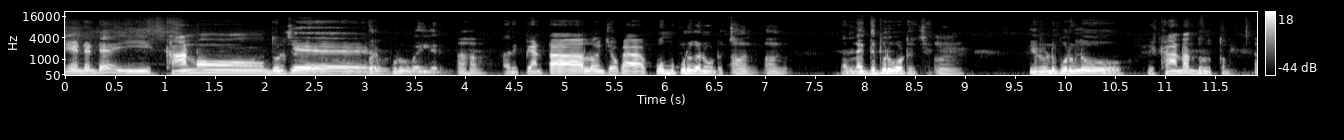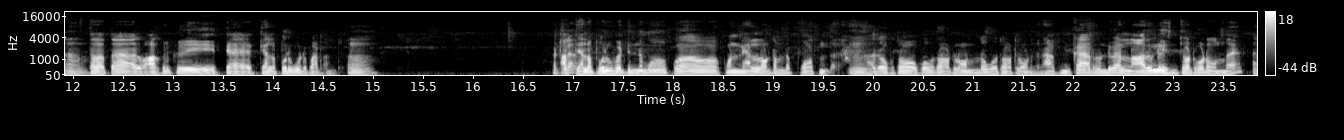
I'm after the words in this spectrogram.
ఏంటంటే ఈ కాండం దొలిచే పురుగు. బయలుదేరింది. అది పెంటలోంచి ఒక కొమ్ము పురుగు అని ఒకటి వచ్చింది. అవును అవును. లద్దె పురుగు ఒకటి వచ్చింది. ఈ రెండు పురుగులు ఈ కాండాన్ని దొలుతున్నాయి. తర్వాత ఆకులకి తె- తెల్ల పురుగు కూడా పడుతుంది. ఆ. తెల్ల పురుగు పట్టిందేమో కొన్ని నెలలు ఉంటుంది? పోతుంది. అది ఒక తో- ఒక్కొక్క తోటలో ఉంటుంది? ఒక్కొక్క తోటలో ఉంటుంది? నాకు ఇంకా రెండు వేల నాలుగులో వేసిన తోట కూడా ఉంది?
